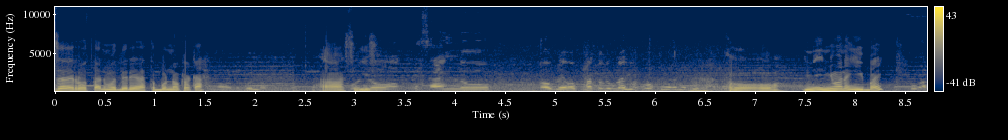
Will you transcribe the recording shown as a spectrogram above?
Asa rutan mo diri ra tabuno ka ka? Oh, nabuno. Ah, sige. Buno, kasano. Oh, may mapato dug layo. Okay na po. Oo. oo. Inyo inyo man ang e-bike? Kuha.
